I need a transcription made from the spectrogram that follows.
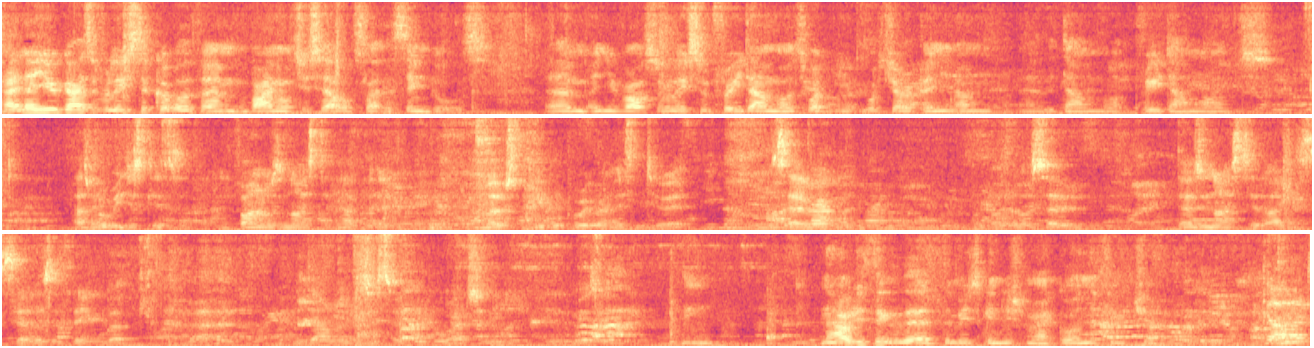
Right now, you guys have released a couple of um, vinyls yourselves, like the singles, um, and you've also released some free downloads. What what's your opinion on uh, the download free downloads? That's probably just because the vinyls are nice to have, and most people probably won't listen to it. So, That um, one, yeah. so those are nice to like sell as a thing, but the download is just so people actually hear the music. Mm. Now, how do you think the the music industry might go in the future? God,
